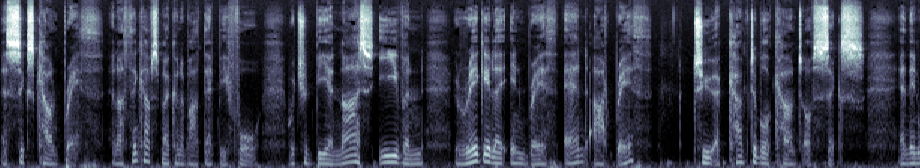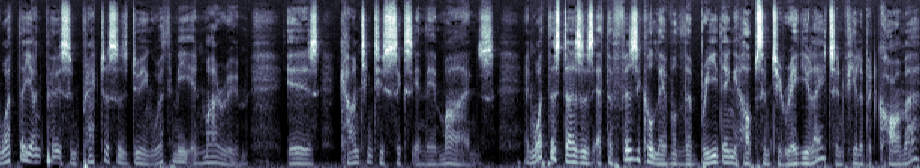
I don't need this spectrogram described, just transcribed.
a six count breath. And I think I've spoken about that before, which would be a nice, even, regular in breath and out breath to a comfortable count of six. And then what the young person practices doing with me in my room is counting to six in their minds. And what this does is at the physical level, the breathing helps them to regulate and feel a bit calmer.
